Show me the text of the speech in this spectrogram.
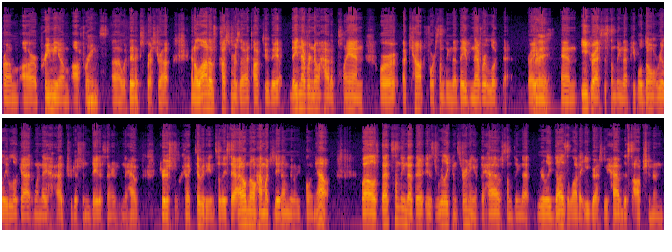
from our premium offerings mm. uh, within ExpressRoute. And a lot of customers that I talk to, they they never know how to plan or account for something that they've never looked at, right? right. And egress is something that people don't really look at when they have traditional data centers and they have traditional connectivity. And so they say, I don't know how much data I'm going to be pulling out. Well, that's something that is really concerning, if they have something that really does a lot of egress, we have this option, and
